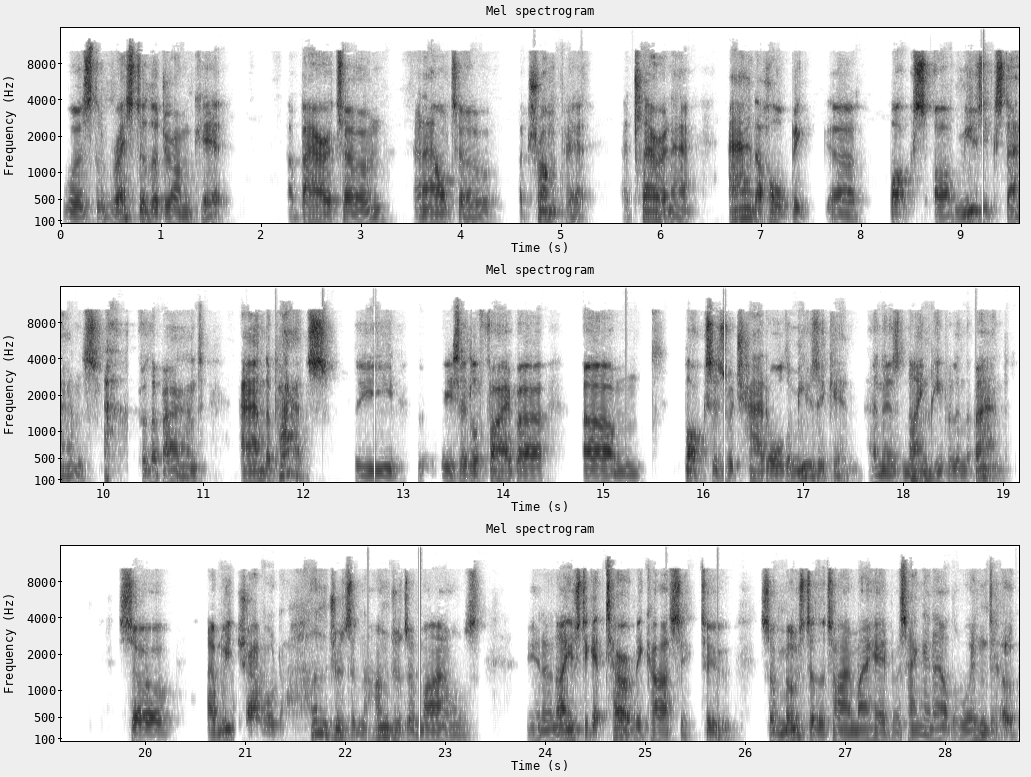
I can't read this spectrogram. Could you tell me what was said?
was the rest of the drum kit, a baritone, an alto, a trumpet, a clarinet, and a whole big uh, box of music stands for the band and the pads, the these little fiber um, boxes which had all the music in, and there's 9 mm-hmm. people in the band. So, and we traveled hundreds and hundreds of miles you know and i used to get terribly car sick too. So most of the time my head was hanging out the window.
